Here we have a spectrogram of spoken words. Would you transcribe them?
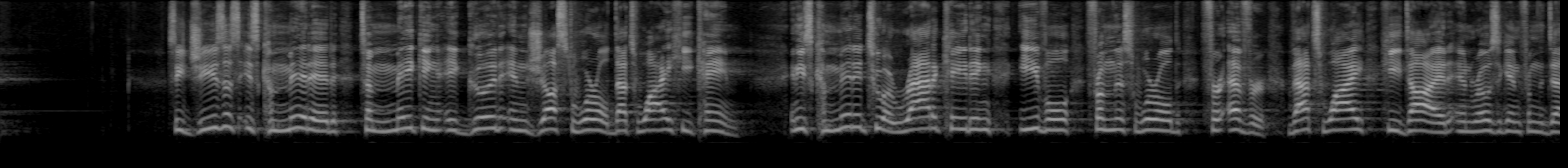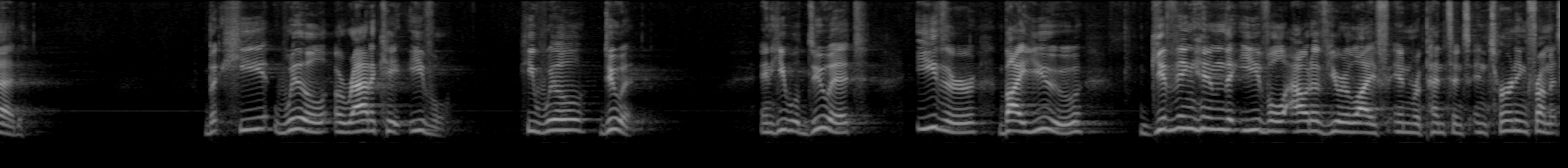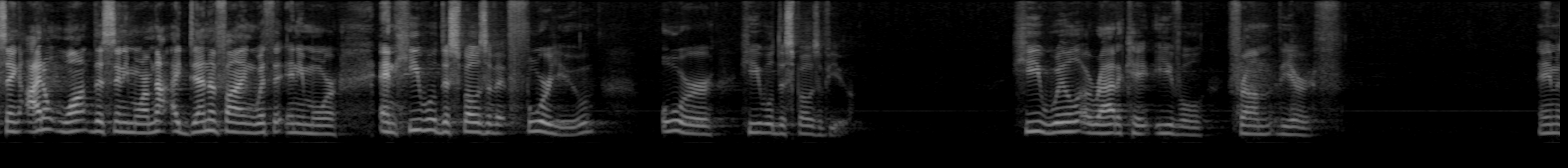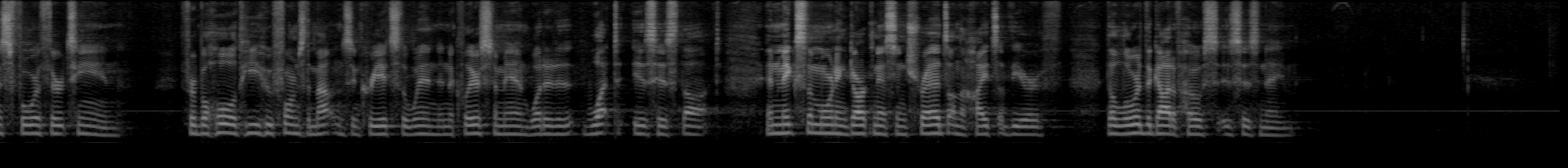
See, Jesus is committed to making a good and just world. That's why He came. And He's committed to eradicating evil from this world forever. That's why He died and rose again from the dead but he will eradicate evil. He will do it. And he will do it either by you giving him the evil out of your life in repentance and turning from it, saying, I don't want this anymore. I'm not identifying with it anymore. And he will dispose of it for you, or he will dispose of you. He will eradicate evil from the earth. Amos 4:13 For behold he who forms the mountains and creates the wind and declares to man what, it is, what is his thought and makes the morning darkness and treads on the heights of the earth. The Lord the God of hosts is his name.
